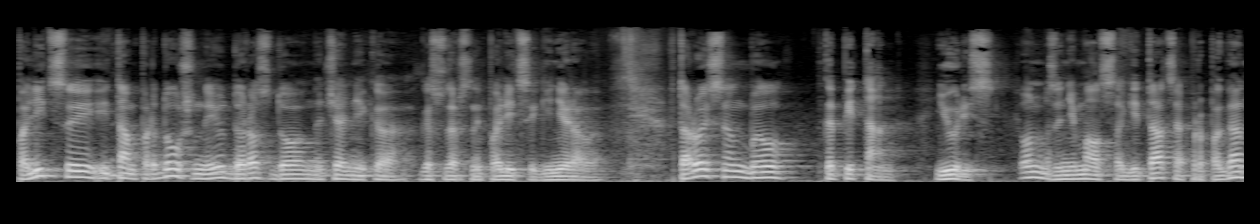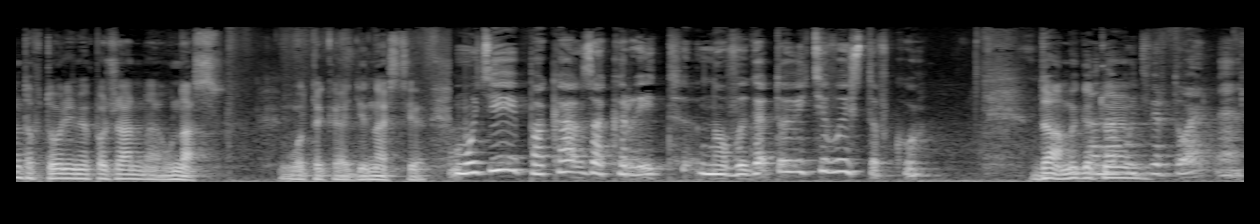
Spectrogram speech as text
полиции и там продолжил и дорос до начальника государственной полиции генерала. Второй сын был капитан Юрис. Он занимался агитацией, пропагандой в то время пожарной у нас. Вот такая династия. Музей пока закрыт, но вы готовите выставку. Да, мы готовим... Она будет виртуальная?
